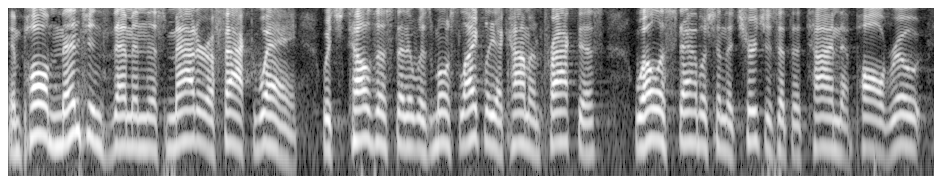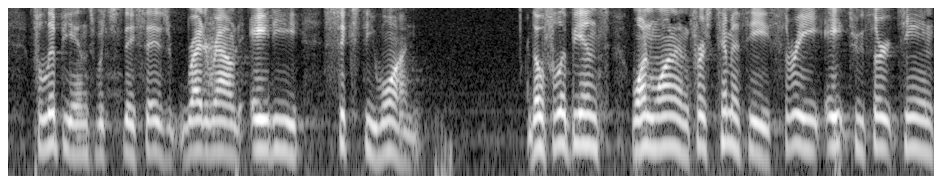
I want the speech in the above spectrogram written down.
And Paul mentions them in this matter of fact way, which tells us that it was most likely a common practice well established in the churches at the time that Paul wrote Philippians, which they say is right around AD 61. Though Philippians 1 1 and 1 Timothy 3 8 through 13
